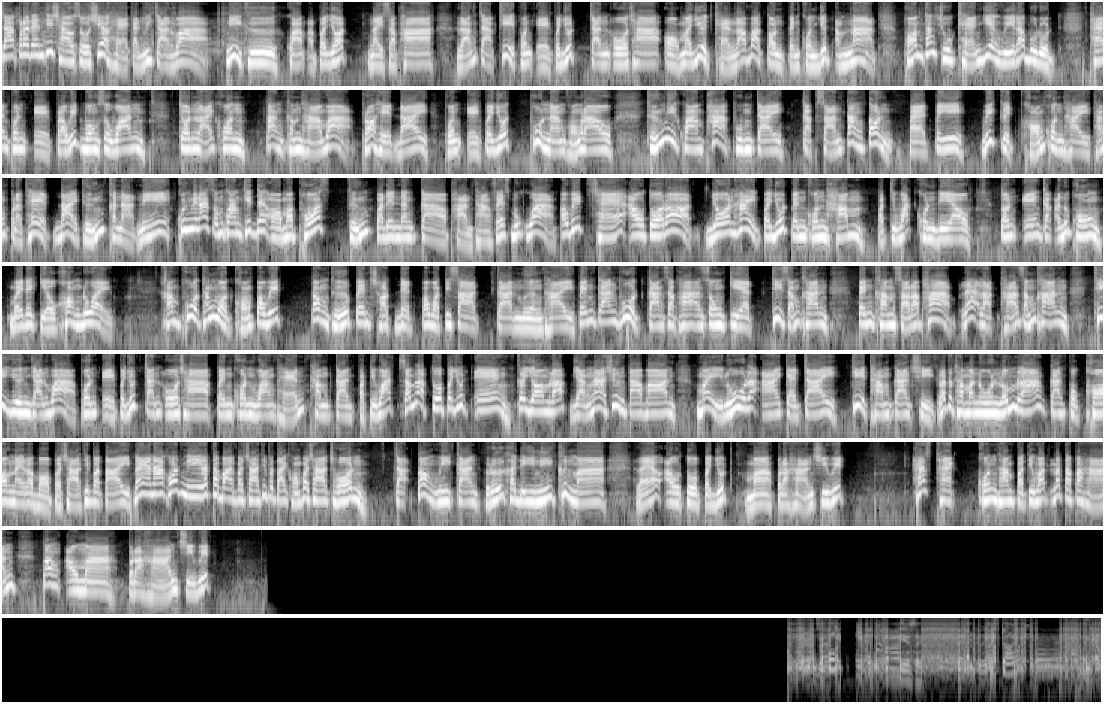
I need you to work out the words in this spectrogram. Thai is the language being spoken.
จากประเด็นที่ชาวโซเชียลแห่กันวิจารณ์ว่า นี่คือความอัปยศในสภา หลังจากที่พลเอกประยุทธ์จันโอชาออกมายืดแขนรับว่าตนเป็นคนยึดอำนาจ พร้อมทั้งชูแขนเยี่ยงวีรบุรุษ แทนพลเอกประวิตยวงสุวรรณจนหลายคนตั้งคำถามว่า เพราะเหตุใดพลเอกประยุทธ์ผู้นำของเรา ถึงมีความภาคภูมิใจกับสารตั้งต้น 8 ปี วิกฤตของคนไทยทั้งประเทศได้ถึงขนาดนี้ คุณวิระสมความคิดได้ออกมาโพสต์ ถึงประเด็นดังกล่าวผ่านทาง Facebook ว่าประวิทย์แฉเอาตัวรอด โยนให้ประยุทธ์เป็นคนทำปฏิวัติคนเดียว ตนเองกับอนุพงศ์ไม่ได้เกี่ยวข้องด้วยคำพูดทั้งหมดของประวิทย์ต้องถือเป็นช็อตเด็ดประวัติศาสตร์การเมืองไทย เป็นการพูดกลางสภาอันทรงเกียรติ ที่สำคัญเป็นคำสารภาพและหลักฐานสำคัญ ที่ยืนยันว่าพลเอกประยุทธ์จันโอชาเป็นคนวางแผนทำการปฏิวัติสำหรับตัวประยุทธ์เองก็ยอมรับอย่างน่าชื่นตาบาน ไม่รู้ละอายแก่ใจ ที่ทำการฉีกรัฐธรรมนูญล้มล้างการปกครองในระบอบประชาธิปไตย ในอนาคตมีรัฐบาลประชาธิปไตยของประชาชน จะต้องมีการรื้อคดีนี้ขึ้นมา แล้วเอาตัวประยุทธ์มาประหารชีวิตแฮชแท็กคนทำปฏิวัติรัฐประหารต้องเอามาประหารชีวิต Music.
